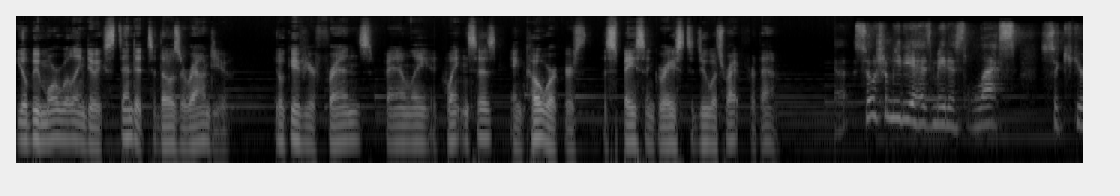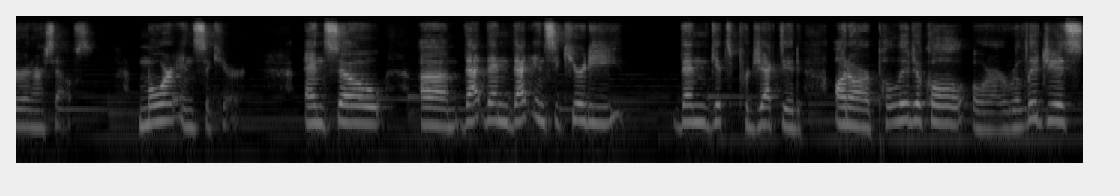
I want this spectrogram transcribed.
you'll be more willing to extend it to those around you. You'll give your friends, family, acquaintances, and coworkers the space and grace to do what's right for them. Social media has made us less secure in ourselves, more insecure. And so um, that then that insecurity then gets projected on our political or our religious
